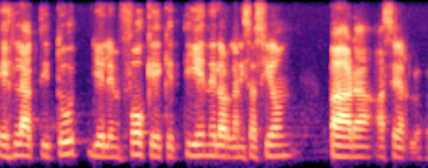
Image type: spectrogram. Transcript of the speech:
es la actitud y el enfoque que tiene la organización para hacerlo.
